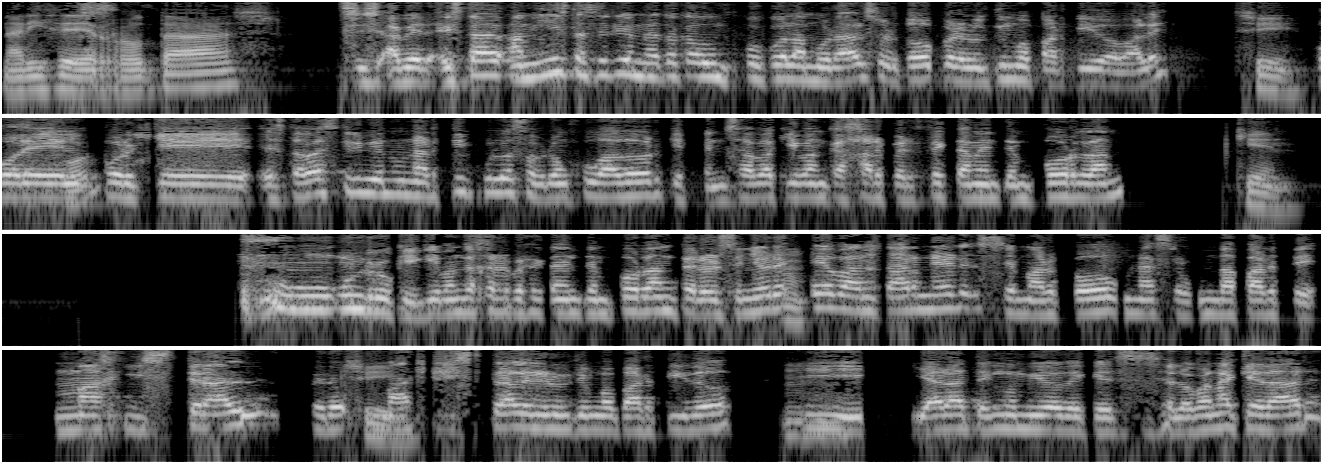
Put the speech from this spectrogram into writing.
narices rotas, Sí, a ver, esta, a mí esta serie me ha tocado un poco la moral, sobre todo por el último partido, ¿vale? Sí. Por el, porque estaba escribiendo un artículo sobre un jugador que pensaba que iba a encajar perfectamente en Portland. ¿Quién? un, rookie que iba a encajar perfectamente en Portland, pero el señor ah. Evan Turner se marcó una segunda parte magistral, pero magistral en el último partido. y, ahora tengo miedo de que se lo van a quedar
